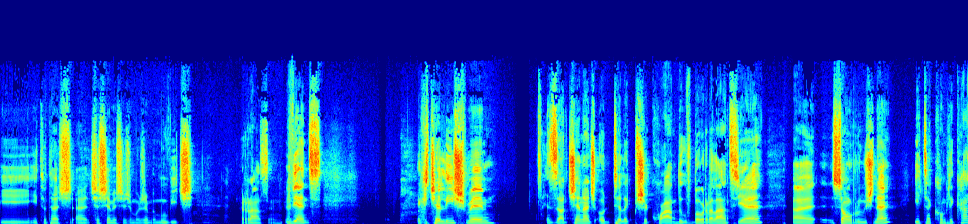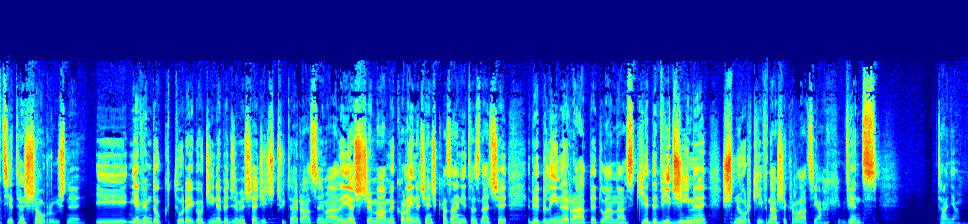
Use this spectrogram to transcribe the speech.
i, i to też cieszymy się, że możemy mówić razem. Więc chcieliśmy zaczynać od tyle przykładów, bo relacje e, są różne i te komplikacje też są różne. I nie wiem, do której godziny będziemy siedzieć tutaj razem, ale jeszcze mamy kolejną część kazania, to znaczy biblijne rady dla nas, kiedy widzimy sznurki w naszych relacjach. Więc Tania.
